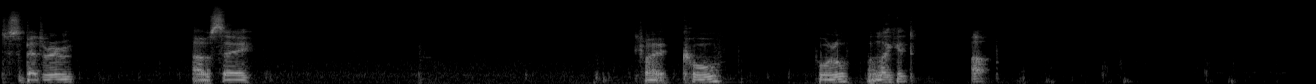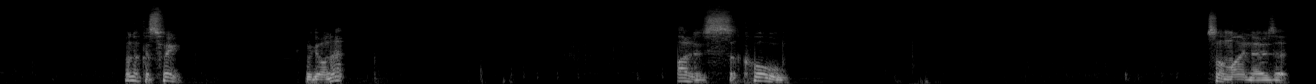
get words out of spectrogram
Just a bedroom, I would say. Quite cool. Cool, I like it. Up. Oh look, a swing. We got on it? Oh, is so cool. It's not mine, though, is it?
